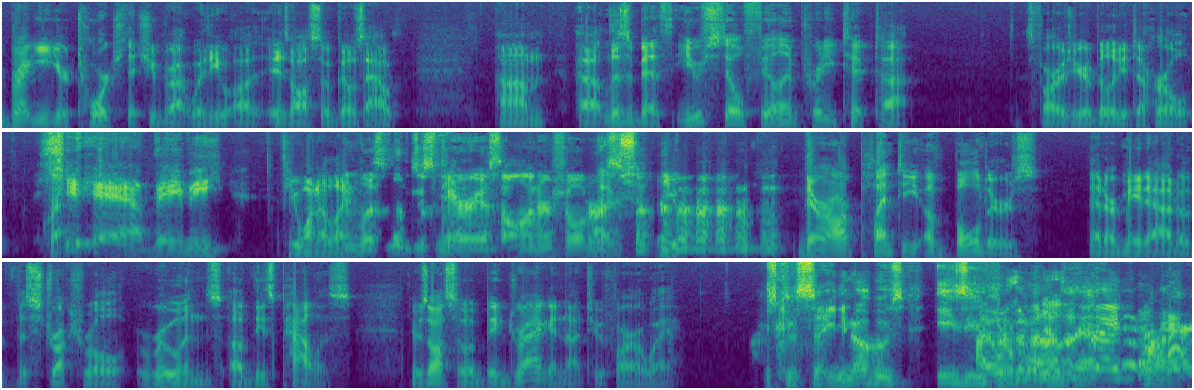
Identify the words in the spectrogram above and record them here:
Breggy, your torch that you brought with you uh, is also goes out. Um, uh, Elizabeth, you're still feeling pretty tip top as far as your ability to hurl crap. Yeah, baby. If you want to like And Elizabeth just carry us all on her shoulders. You, there are plenty of boulders that are made out of the structural ruins of these palace. There's also a big dragon not too far away. I was going to say, you know who's easy to I throw was about boulders at? say. Dragon.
